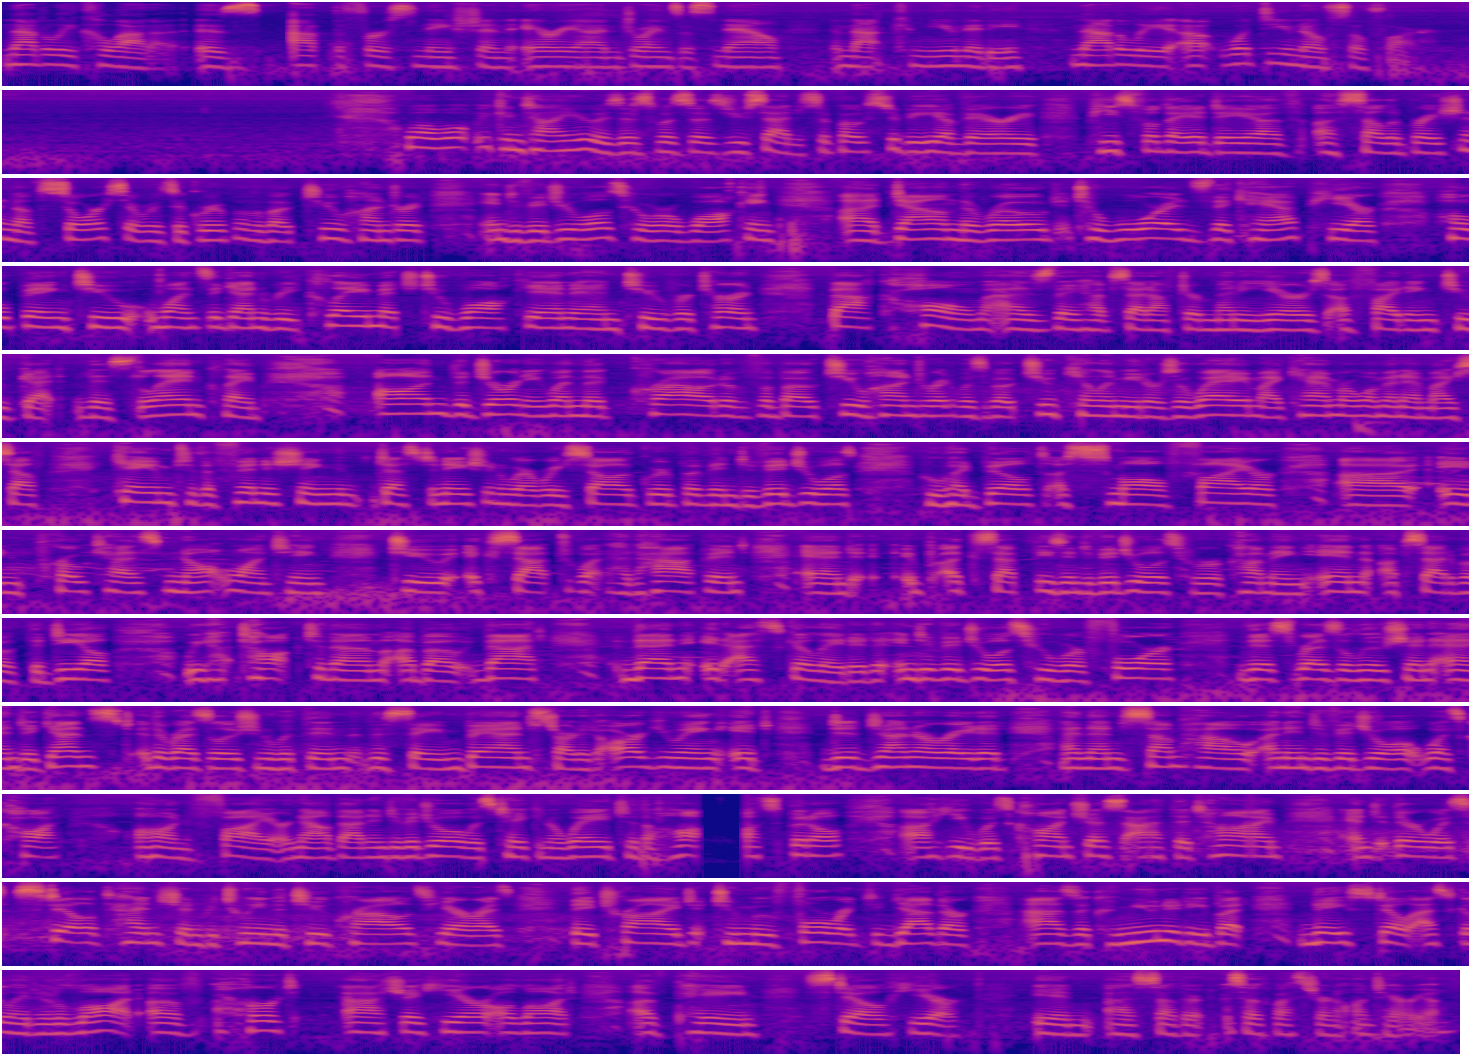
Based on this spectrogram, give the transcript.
Natalie Kalata is at the First Nation area and joins us now in that community. Natalie, uh, what do you know so far? Well, what we can tell you is this was, as you said, it's supposed to be a very peaceful day, a day of a celebration of sorts. There was a group of about 200 individuals who were walking uh, down the road towards the camp here, hoping to once again reclaim it, to walk in and to return back home, as they have said after many years of fighting to get this land claim. On the journey, when the crowd of about 200 was about two kilometers away, my camera woman and myself came to the finishing destination where we saw a group of individuals who had built a small fire uh, in protest, not wanting to accept what had happened and accept these individuals who were coming in upset about the deal. We talked to them about that. Then it escalated. Individuals who were for this resolution and against the resolution within the same band started arguing. It degenerated, and then somehow an individual was caught on fire. Now, that individual was taken away to the hospital. Uh, he was conscious at the time, and there was still tension between the two crowds here as they tried to move forward together as a community, but they still escalated a lot of hurt Asha here, a lot of pain still here in uh, southern, southwestern Ontario.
